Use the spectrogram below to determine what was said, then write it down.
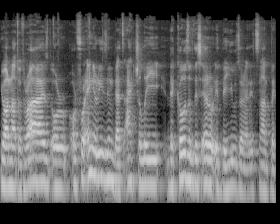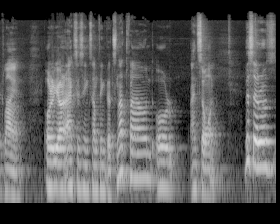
you are not authorized or, or for any reason that's actually the cause of this error is the user and it's not the client. Or you are accessing something that's not found or and so on. This errors,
